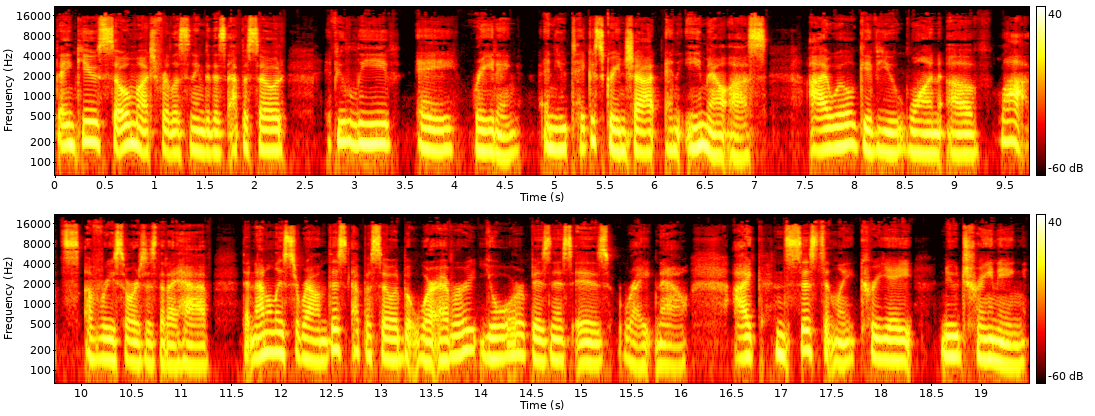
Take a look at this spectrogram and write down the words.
Thank you so much for listening to this episode. If you leave a rating and you take a screenshot and email us, I will give you one of lots of resources that I have that not only surround this episode, but wherever your business is right now. I consistently create new training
